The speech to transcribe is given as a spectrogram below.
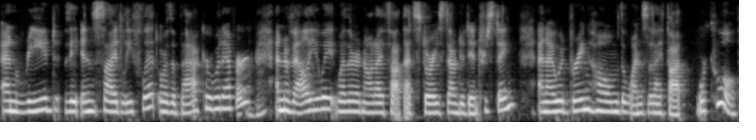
and read the inside leaflet or the back or whatever, Mm-hmm. and evaluate whether or not I thought that story sounded interesting. And I would bring home the ones that I thought were cool.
